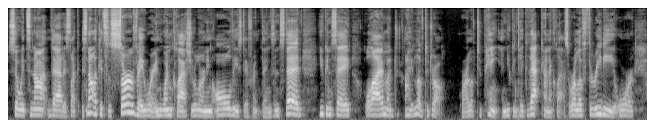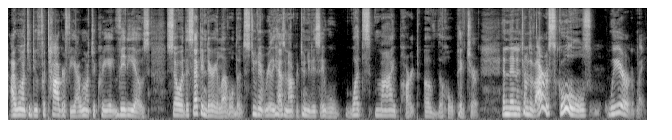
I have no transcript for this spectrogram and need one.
So it's not that it's like, it's not like it's a survey where in one class you're learning all these different things. Instead, you can say, well, I'm a, I love to draw or I love to paint, and you can take that kind of class, or I love 3D, or I want to do photography, I want to create videos. So at the secondary level, the student really has an opportunity to say, well, what's my part of the whole picture? And then in terms of our schools, we're like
